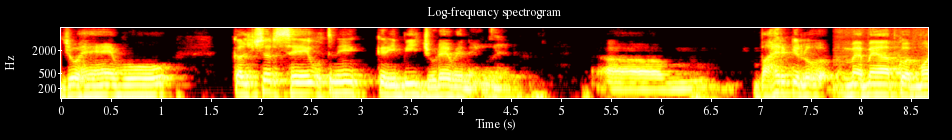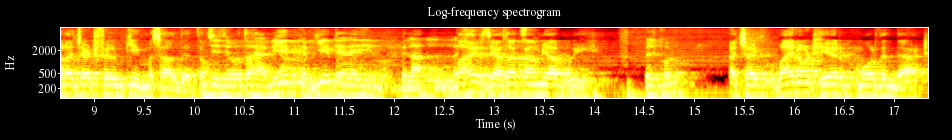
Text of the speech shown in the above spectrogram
जो हैं वो कल्चर से उतने करीबी जुड़े हुए नहीं हैं। बाहर के लोग मैं मैं आपको मौला जट फ़िल्म की मिसाल देता हूँ। जी जी वो तो है भी ये, ये नहीं बिलाल बाहर ज़्यादा कामयाब हुई। बिल्कुल। अच्छा why not here more than that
